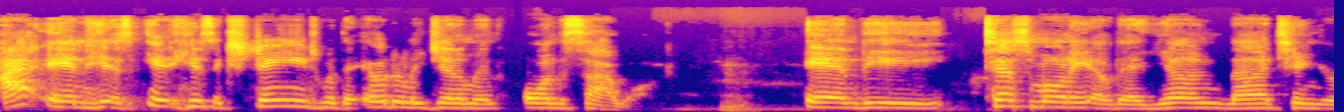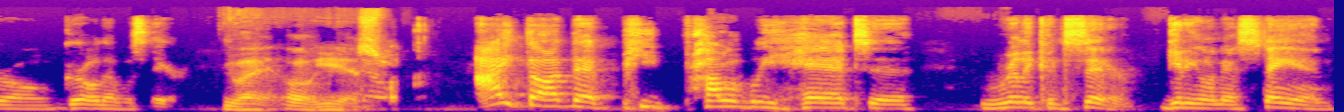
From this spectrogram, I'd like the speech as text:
I and his his exchange with the elderly gentleman on the sidewalk, Mhm. and the testimony of that young nine ten year old girl that was there. right? Oh yes, I thought that he probably had to really consider getting on that stand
